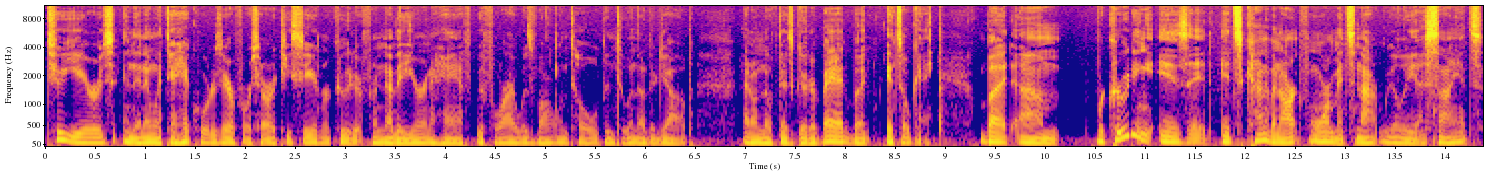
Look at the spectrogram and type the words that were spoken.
two years, and then I went to headquarters Air Force ROTC and recruited for another year and a half before I was voluntold into another job. I don't know if that's good or bad, but it's okay. But um, recruiting is it, it's kind of an art form. It's not really a science.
